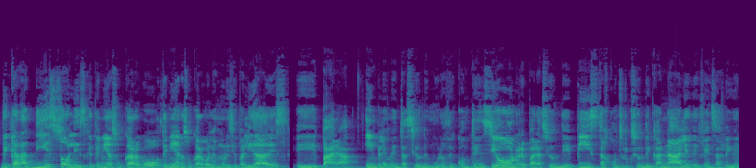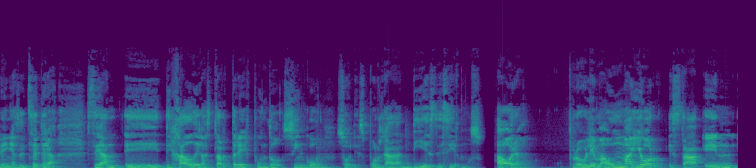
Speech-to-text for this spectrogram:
de cada 10 soles que tenía a su cargo, tenían a su cargo las municipalidades eh, para implementación de muros de contención, reparación de pistas, construcción de canales, defensas ribereñas, etcétera, se han eh, dejado de gastar 3.5 soles por cada 10, decíamos. Ahora, problema aún mayor está en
